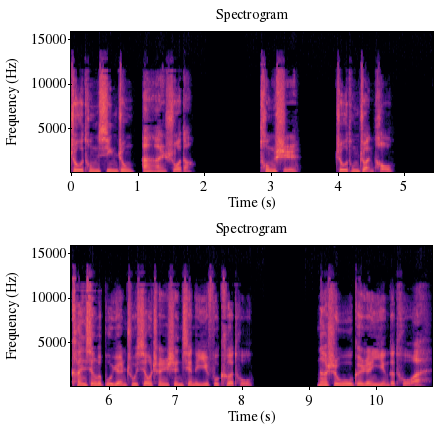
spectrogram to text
周通心中暗暗说道。同时，周通转头看向了不远处萧晨身前的一幅刻图，那是五个人影的图案。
